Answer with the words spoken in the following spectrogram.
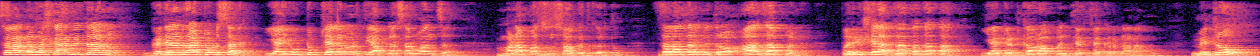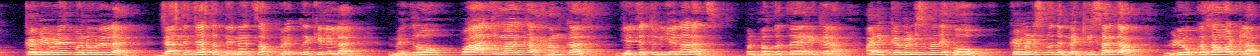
चला नमस्कार मित्रांनो. गजानन राठोड सर या यूट्यूब चॅनलवरती आपल्या सर्वांचं मनापासून स्वागत करतो. चला तर मित्र आज आपण परीक्षेला जाता जाता या घटकावर आपण चर्चा करणार आहोत. मित्रो कमी वेळेत बनवलेला आहे जास्तीत जास्त देण्याचा प्रयत्न केलेला आहे. मित्रो पाच मार्क हमखास याच्यातून येणारच पण फक्त तयारी करा. आणि कमेंट्समध्ये हो कमेंट्समध्ये नक्की सांगा व्हिडिओ कसा वाटला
